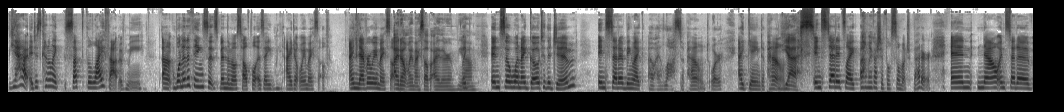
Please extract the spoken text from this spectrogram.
Yeah, it just kind of like sucked the life out of me. Um, one of the things that's been the most helpful is I I don't weigh myself. I never weigh myself. I don't weigh myself either. Yeah. Like, and so when I go to the gym, instead of being like, oh, I lost a pound or I gained a pound. yes. Instead, it's like, oh my gosh, I feel so much better. And now instead of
